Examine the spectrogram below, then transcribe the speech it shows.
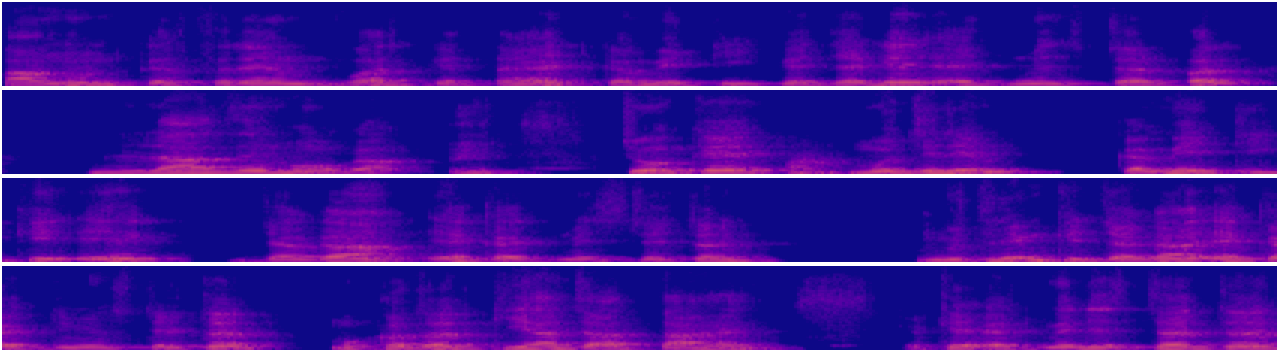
कानून के फ्रेमवर्क के तहत कमेटी के जगह एडमिनिस्टर पर लाजिम होगा। क्योंकि मुजरिम कमेटी की एक जगह, एक एडमिनिस्ट्रेटर मुजरिम की जगह एक एडमिनिस्ट्रेटर मुकर किया जाता है। कि एडमिनिस्ट्रेटर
